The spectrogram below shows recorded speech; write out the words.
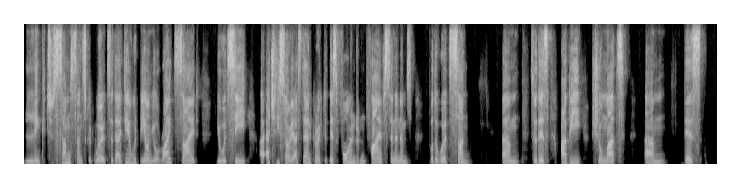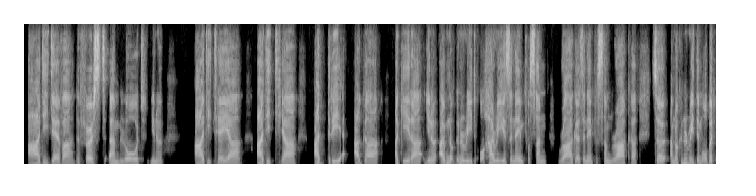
link to some Sanskrit word. So the idea would be on your right side, you would see, uh, actually, sorry, I stand corrected, there's 405 synonyms for the word sun. Um, so there's Abi Shumat, um, there's Adi Deva, the first um, Lord, you know, Aditya, Aditya, Adri, Aga, Agira, you know, I'm not going to read, Hari is a name for sun, Raga is a name for sun, Raka. So I'm not going to read them all, but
